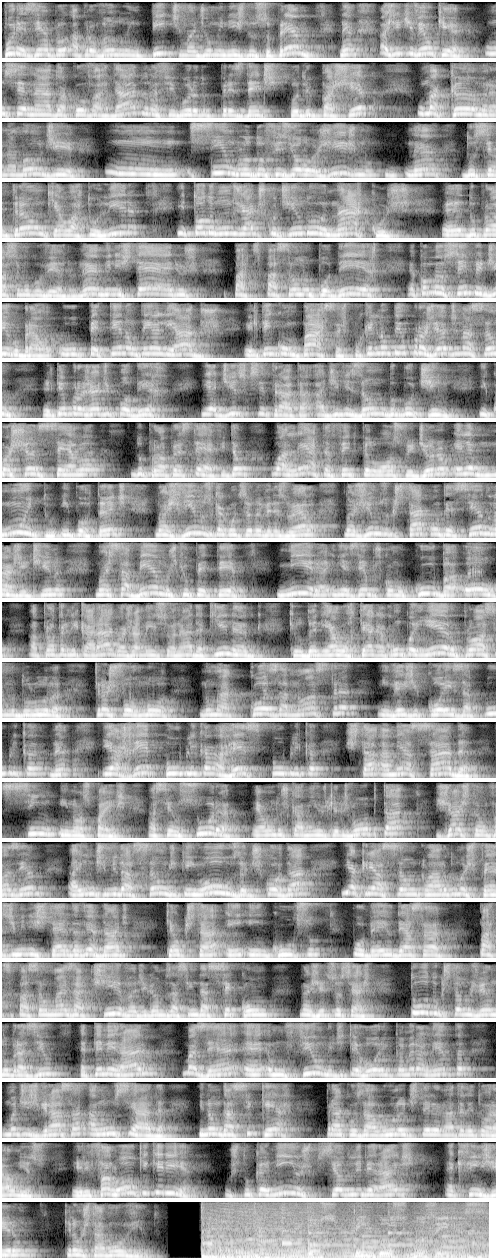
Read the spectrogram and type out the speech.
por exemplo, aprovando o impeachment de um ministro do Supremo, né, a gente vê o quê? Um Senado acovardado na figura do presidente Rodrigo Pacheco, uma Câmara na mão de um símbolo do fisiologismo né, do Centrão, que é o Arthur Lira, e todo mundo já discutindo nacos eh, do próximo governo, né? ministérios, participação no poder. É como eu sempre digo, Brown, o PT não tem aliados, ele tem comparsas, porque ele não tem um projeto de nação, ele tem um projeto de poder. E é disso que se trata, a divisão do butim e com a chancela do próprio STF. Então, o alerta feito pelo Wall Street Journal, ele é muito importante. Nós vimos o que aconteceu na Venezuela, nós vimos o que está acontecendo na Argentina, nós sabemos que o PT mira em exemplos como Cuba ou a própria Nicarágua, já mencionada aqui, né, que o Daniel Ortega, companheiro próximo do Lula, transformou numa coisa nostra em vez de coisa pública, né? E a república, a res pública está ameaçada, sim, em nosso país. A censura é um dos caminhos que eles vão optar, já estão fazendo, a intimidação de quem ousa discordar e a criação, claro, de uma espécie de Ministério da Verdade, que é o que está em, em curso por meio dessa participação mais ativa, digamos assim, da SECOM nas redes sociais. Tudo que estamos vendo no Brasil é temerário, mas é, é um filme de terror em câmera lenta, uma desgraça anunciada. E não dá sequer para acusar Lula de estelionato eleitoral nisso. Ele falou o que queria. Os tucaninhos pseudo-liberais é que fingiram que não estavam ouvindo. Os pingos nos is.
